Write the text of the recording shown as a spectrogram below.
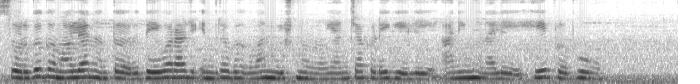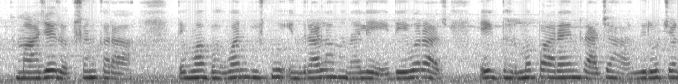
स्वर्ग गमावल्यानंतर देवराज इंद्र भगवान विष्णू यांच्याकडे गेले आणि म्हणाले हे प्रभू माझे रक्षण करा. तेव्हा भगवान विष्णू इंद्राला म्हणाले देवराज एक धर्मपारायण राजा विरोचन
